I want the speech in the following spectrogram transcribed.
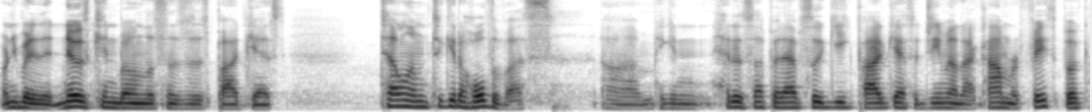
or anybody that knows Ken Bone listens to this podcast, tell him to get a hold of us. Um, he can hit us up at absolutegeekpodcast at gmail.com or Facebook.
